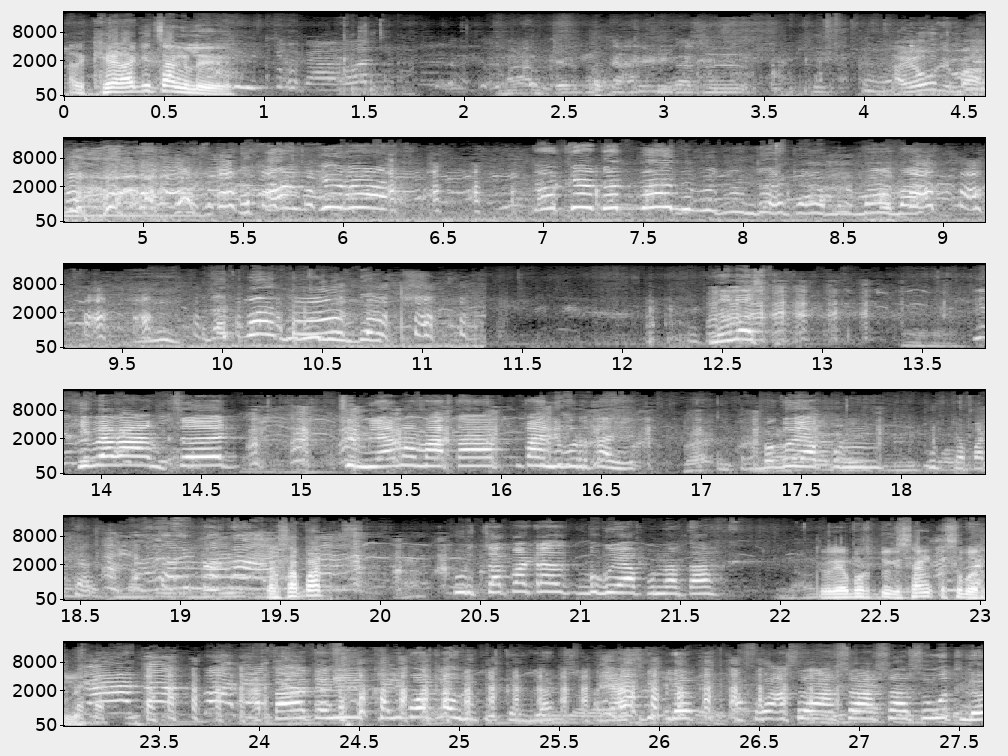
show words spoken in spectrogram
अरे खेळा की चांगलं? नमस्कार. ही बघा आमचं चिमल्या मामा आता पाणी बुडत आहे बघूया आपण पुढच्या पाट्यात कसा पाठ? पुढच्या पाट्यात बघूया आपण आता. तू काय भरतो की सांग कसं भरले आता त्यांनी खाली बोट लावलं असं असं असं उठलं.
